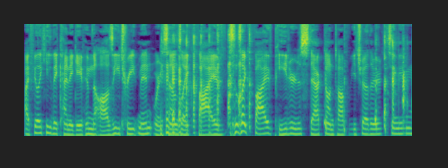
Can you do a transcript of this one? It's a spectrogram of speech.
I feel like he they kind of gave him the Ozzy treatment where it sounds like five it sounds like five Peters stacked on top of each other singing.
